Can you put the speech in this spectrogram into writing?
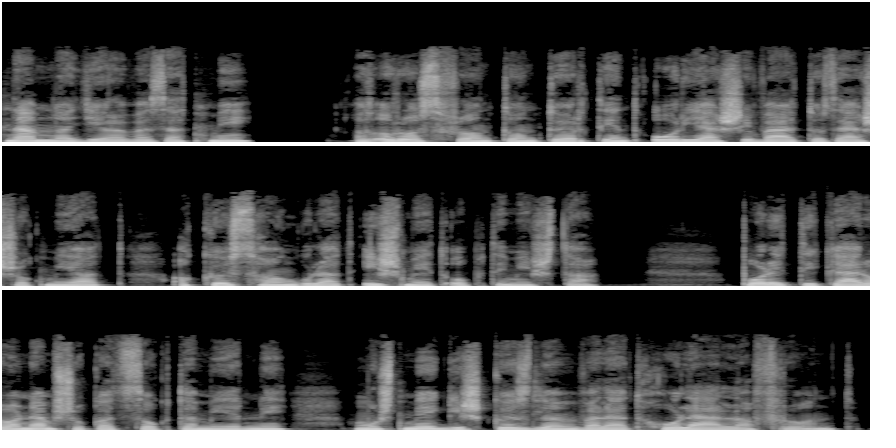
Nem nagy élvezet mi, az orosz fronton történt óriási változások miatt a közhangulat ismét optimista. Politikáról nem sokat szoktam írni, most mégis közlöm veled, hol áll a front.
